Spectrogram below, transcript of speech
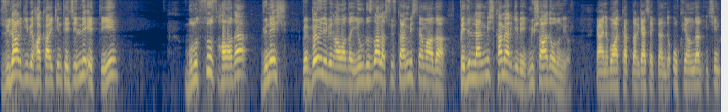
zülal gibi hakaikin tecelli ettiği bulutsuz havada güneş ve böyle bir havada yıldızlarla süslenmiş semada belirlenmiş kamer gibi müşahede olunuyor. Yani bu hakikatler gerçekten de okuyanlar için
